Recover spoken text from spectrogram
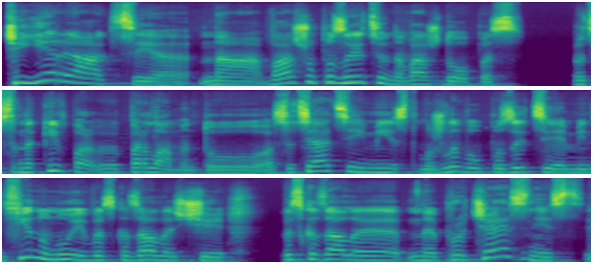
Чи є реакція на вашу позицію, на ваш допис? Представників парламенту, асоціації міст, можливо, опозиція Мінфіну. Ну і ви сказали, що ви сказали е, про чесність.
